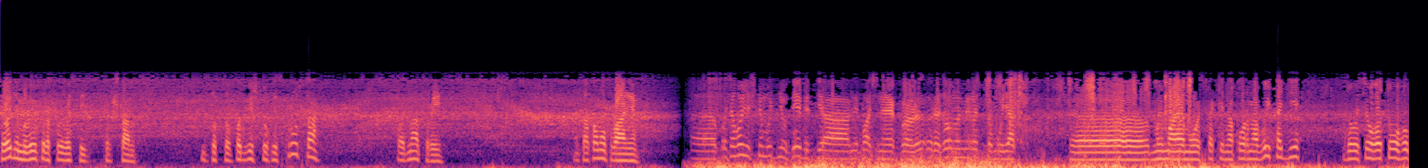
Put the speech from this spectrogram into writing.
сьогодні ми використали ось цей штанг. Тобто по дві штуки скрутка, одна три. У такому плані. Е, По сьогоднішньому дню дебіт я не бачу ніякого резону мірити, тому як ми маємо ось такий напор на виході. До всього того,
